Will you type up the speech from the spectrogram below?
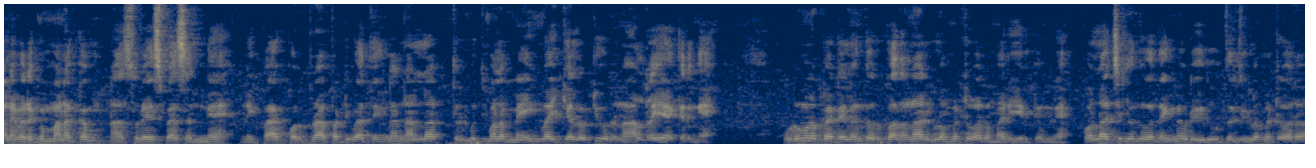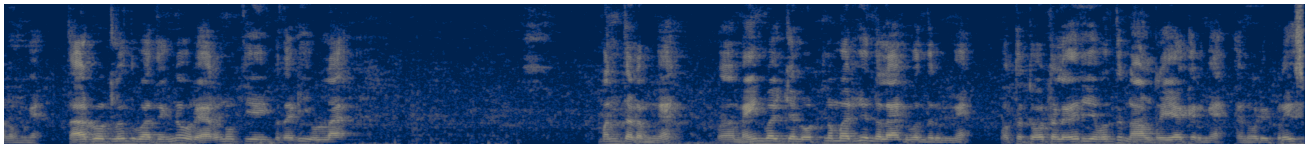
அனைவருக்கும் வணக்கம். நான் சுரேஷ் பேசுறேங்க. இன்றைக்கி பார்க்க போகிற ப்ராப்பர்ட்டி பார்த்தீங்கன்னா நல்லா திருமூர்த்தி மலை மெயின் வாய்க்கால் ஒட்டி ஒரு நாலரை ஏக்கருங்க. உடுமலைப்பேட்டையிலேருந்து ஒரு பதினாறு கிலோமீட்டர் வர மாதிரி இருக்குங்க. பொள்ளாச்சிலேருந்து வந்தீங்கன்னா ஒரு இருபத்தஞ்சி கிலோமீட்டர் வரணுங்க. தார் ரோட்லேருந்து பார்த்தீங்கன்னா ஒரு இரநூத்தி ஐம்பது அடி உள்ள மண் தடம்ங்க மெயின் வாய்க்கால் ஒட்டின மாதிரியே இந்த லேண்ட் வந்துடுங்க மொத்த டோட்டல் ஏரியா வந்து நாலரை ஏக்கருங்க. என்னுடைய ப்ரைஸ்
